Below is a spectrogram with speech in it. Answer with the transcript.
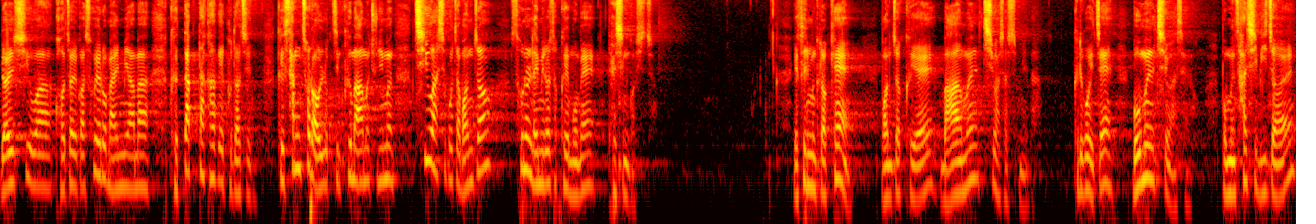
멸시와 거절과 소외로 말미암아 그 딱딱하게 굳어진 그 상처로 얼룩진 그 마음을 주님은 치유하시고자 먼저 손을 내밀어서 그의 몸에 대신 것이죠. 예수님은 그렇게 먼저 그의 마음을 치유하셨습니다. 그리고 이제 몸을 치유하세요. 보면 42절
